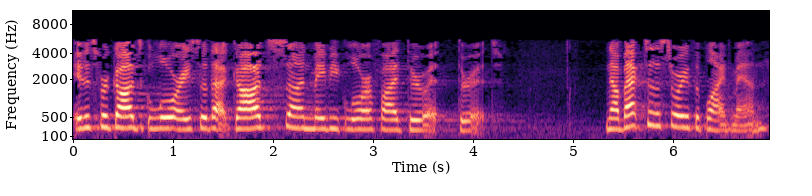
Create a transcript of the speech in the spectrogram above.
It is for God's glory so that God's Son may be glorified through it, through it. Now back to the story of the blind man.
